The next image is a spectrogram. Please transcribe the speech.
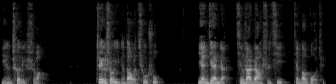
已经彻底失望。这个时候已经到了秋初，眼见着青纱帐时期将要过去。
